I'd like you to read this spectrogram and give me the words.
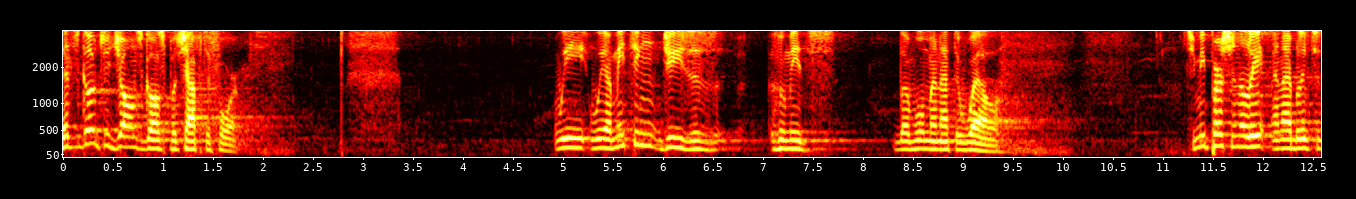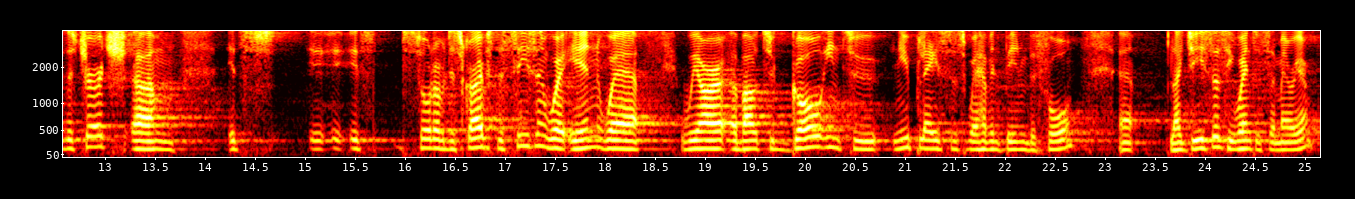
let's go to John's Gospel, chapter 4. We, we are meeting Jesus who meets the woman at the well. To me personally, and I believe to the church, um, it's, it, it's sort of describes the season we're in where we are about to go into new places we haven't been before. Uh, like Jesus, he went to Samaria.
